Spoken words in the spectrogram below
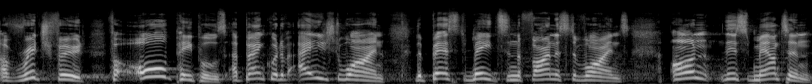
of rich food for all peoples, a banquet of aged wine, the best meats and the finest of wines. On this mountain,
